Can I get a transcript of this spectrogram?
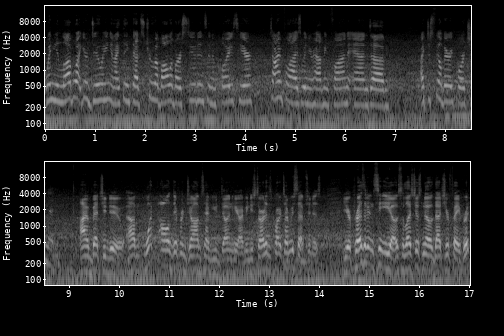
When you love what you're doing, and I think that's true of all of our students and employees here. Time flies when you're having fun, and um, I just feel very fortunate. I bet you do. Um, what all different jobs have you done here? I mean, you started as part-time receptionist. You're president and CEO, so let's just know that's your favorite.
